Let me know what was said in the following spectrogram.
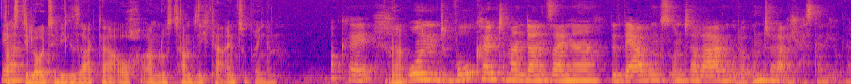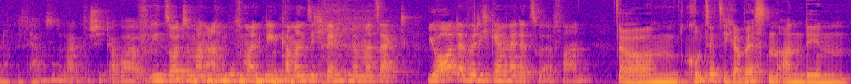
dass ja. die Leute, wie gesagt, da auch ähm, Lust haben, sich da einzubringen. Okay. Ja. Und wo könnte man dann seine Bewerbungsunterlagen oder Unterlagen, ich weiß gar nicht, ob man noch Bewerbungsunterlagen verschickt, aber wen sollte man anrufen, an wen kann man sich wenden, wenn man sagt, ja, da würde ich gerne mehr dazu erfahren? Ähm, grundsätzlich am besten an den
